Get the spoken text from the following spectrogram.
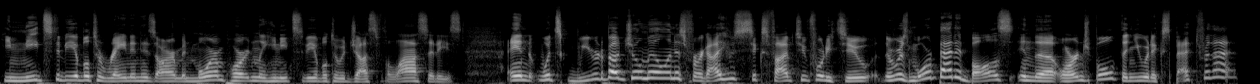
He needs to be able to rein in his arm, and more importantly, he needs to be able to adjust velocities. And what's weird about Joe Milton is for a guy who's 6'5, 242, there was more batted balls in the Orange Bowl than you would expect for that.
